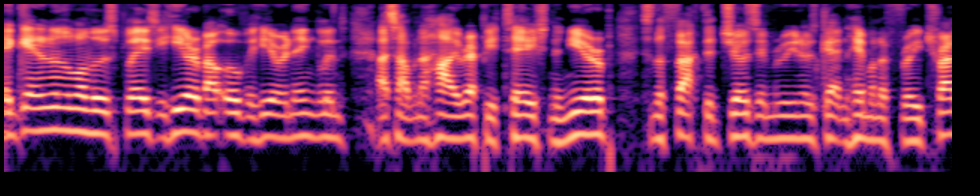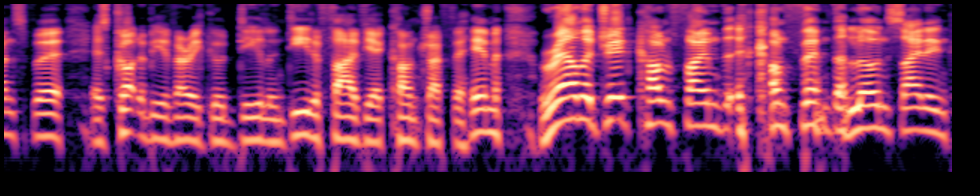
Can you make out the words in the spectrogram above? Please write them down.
Again, another one of those players you hear about over here in England as having a high reputation in Europe. So the fact that Jose Mourinho is getting him on a free transfer has got to be a very good deal indeed. A five-year contract for him. Real Madrid confirmed confirmed the loan signing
